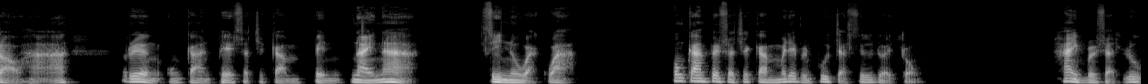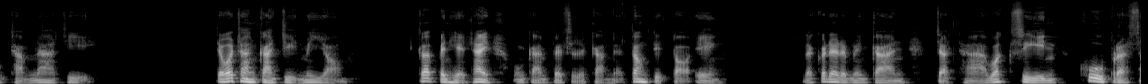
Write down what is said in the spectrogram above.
กล่าวหา เรื่ององค์การเภสัชกรรมเป็นนายหน้าซีโนแวคว่า องค์การเภสัชกรรมไม่ได้เป็นผู้จัดซื้อโดยตรง ให้บริษัทลูกทำหน้าที่ แต่ว่าทางการจีนไม่ยอม ก็เป็นเหตุให้องค์การเภสัชกรรมเนี่ยต้องติดต่อเอง แล้วก็ได้ดำเนินการจัดหาวัคซีนคู่ประส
